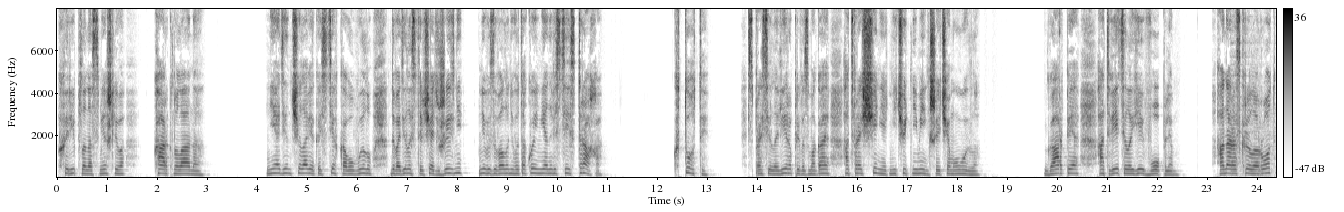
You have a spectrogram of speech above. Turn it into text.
Хрипло-насмешливо каркнула она. Ни один человек из тех, кого Уиллу доводилось встречать в жизни, не вызывал у него такой ненависти и страха. «Кто ты?» — спросила Лира, превозмогая отвращение ничуть не меньшее, чем у Уилла. Гарпия ответила ей воплем. Она раскрыла рот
